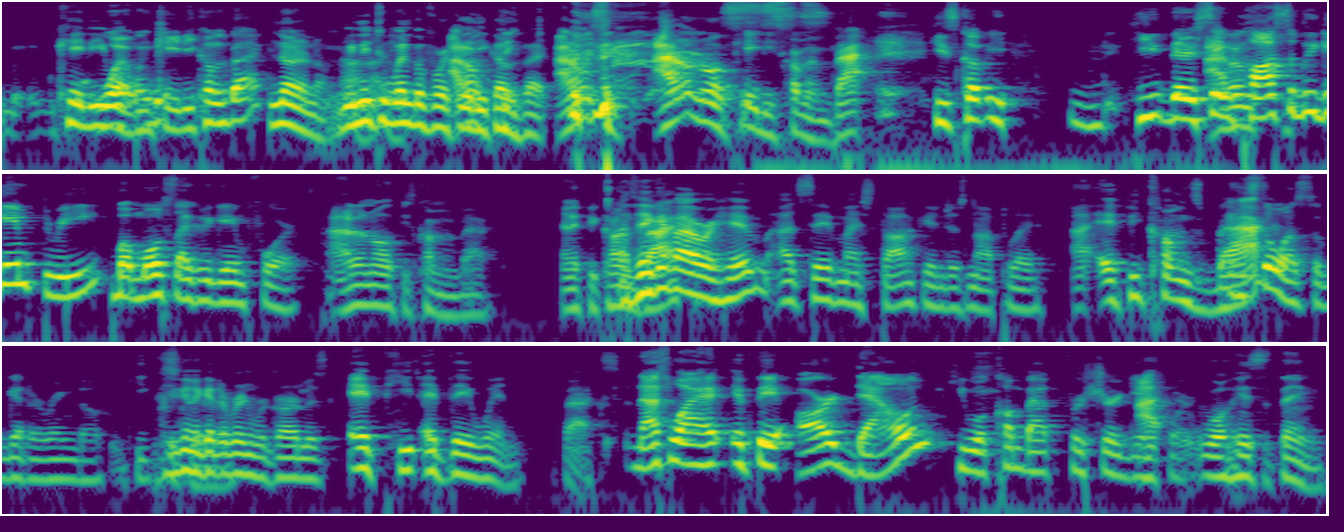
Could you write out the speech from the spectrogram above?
KD What when KD comes back? No, no, no. we need to win before I don't KD comes think- back. I don't. I don't know if KD's coming back. He's coming. He, they're saying possibly game three, but most likely game four. I don't know if he's coming back. And if he comes back. I think back, if I were him, I'd save my stock and just not play. uh, if he comes back, He still wants to get a ring though. he He's gonna get a ring regardless if he if they win. facts. That's why if they are down, he will come back for sure. Game I, four. well, here's the thing.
